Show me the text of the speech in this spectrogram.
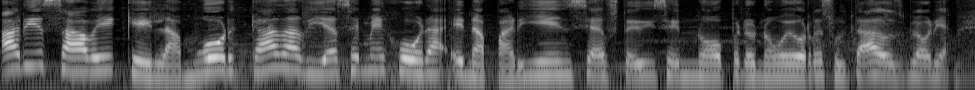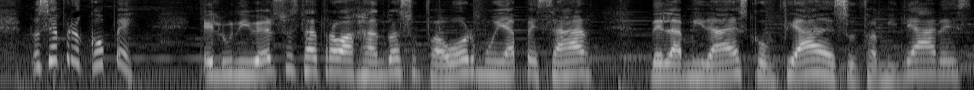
Aries sabe que el amor cada día se mejora en apariencia. Usted dice, no, pero no veo resultados, Gloria. No se preocupe. El universo está trabajando a su favor muy a pesar de la mirada desconfiada de sus familiares,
